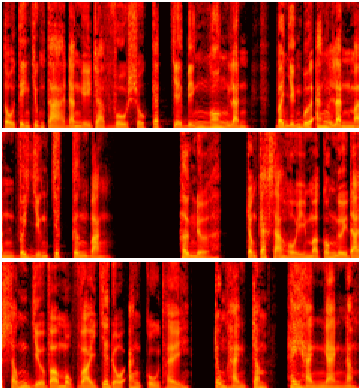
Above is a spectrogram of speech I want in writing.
Tổ tiên chúng ta đã nghĩ ra vô số cách chế biến ngon lành và những bữa ăn lành mạnh với dưỡng chất cân bằng. Hơn nữa trong các xã hội mà con người đã sống dựa vào một vài chế độ ăn cụ thể trong hàng trăm hay hàng ngàn năm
